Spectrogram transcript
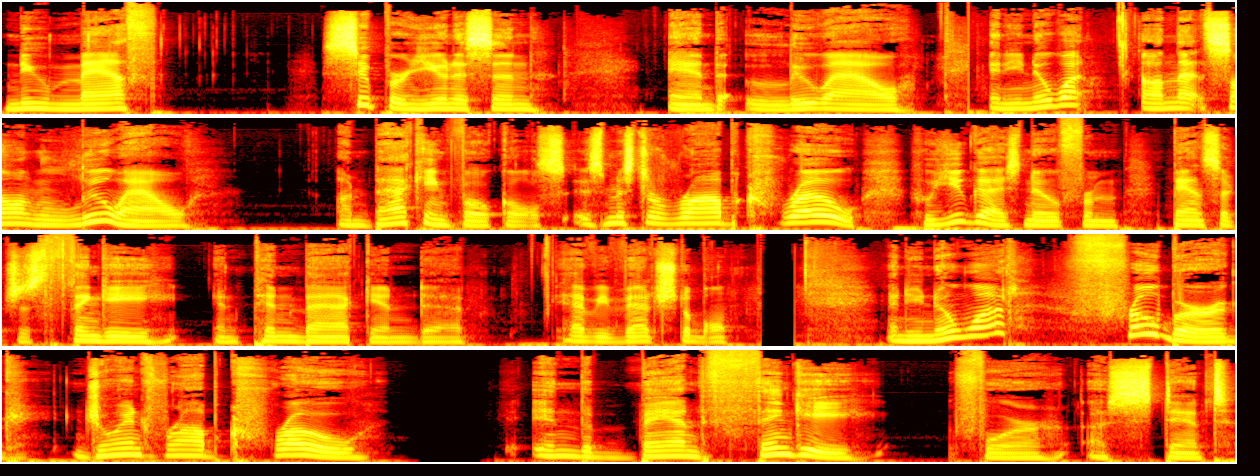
New Math, Super Unison, and Luau. And you know what? On that song Luau, on backing vocals is Mr. Rob Crow, who you guys know from bands such as Thingy and Pinback and uh, Heavy Vegetable. And you know what? Froberg joined Rob Crow in the band Thingy for a stint.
